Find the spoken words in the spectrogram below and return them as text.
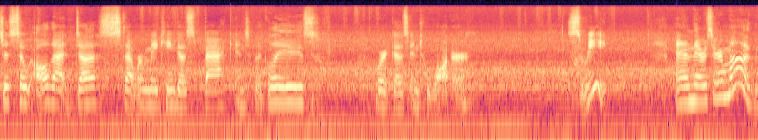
just so all that dust that we're making goes back into the glaze or it goes into water. Sweet. And there's your mug.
